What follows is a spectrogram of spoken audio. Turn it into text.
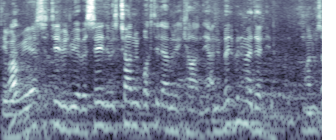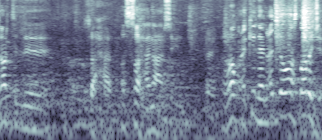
60% 60% بس سيدي بس كان بوقت الامريكان يعني بال- بالمدني مال وزارة ال- صحة. الصحة نعم سيدي. ربعي كلها العدة واسطة رجع.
